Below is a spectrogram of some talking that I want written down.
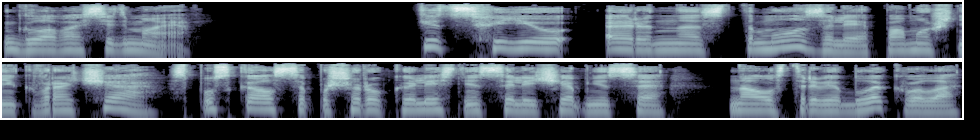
Глава седьмая. Фитцхью Эрнест Мозли, помощник врача, спускался по широкой лестнице лечебницы на острове Блэквелла,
